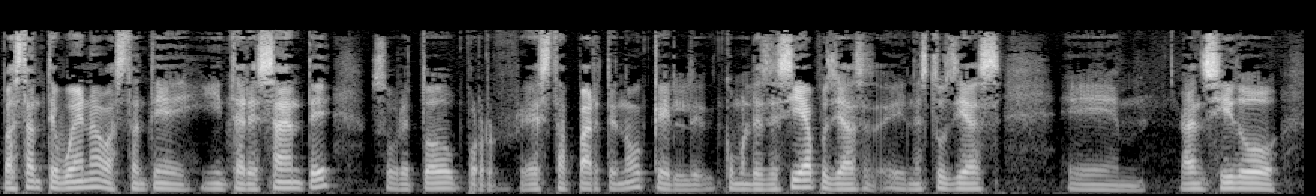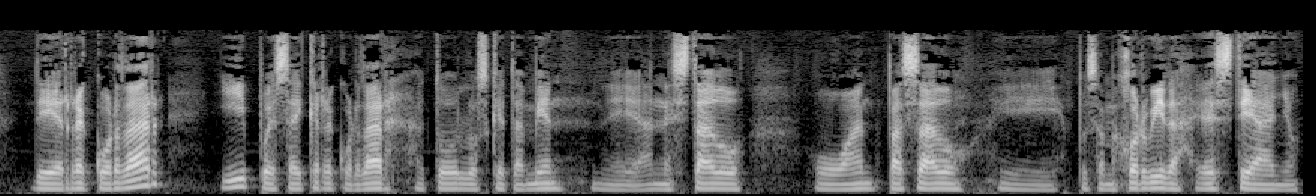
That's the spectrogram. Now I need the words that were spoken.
bastante buena, bastante interesante, sobre todo por esta parte, ¿no? Que como les decía, pues ya en estos días eh, han sido de recordar y pues hay que recordar a todos los que también eh, han estado o han pasado eh, pues a mejor vida este año.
